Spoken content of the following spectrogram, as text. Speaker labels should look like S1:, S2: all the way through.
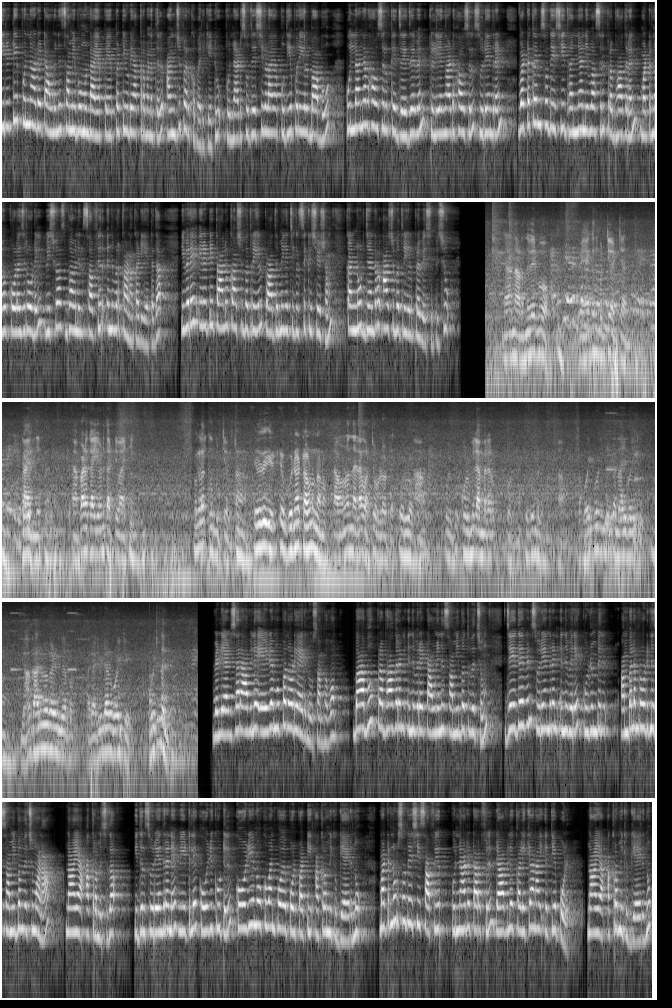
S1: ഇരിട്ടി പുന്നാട് ടൗണിന് സമീപമുണ്ടായ പേപ്പട്ടിയുടെ ആക്രമണത്തിൽ അഞ്ചു പേർക്ക് പരിക്കേറ്റു. പുന്നാട് സ്വദേശികളായ പുതിയപുരയിൽ ബാബു പുല്ലാഞ്ഞാൽ ഹൌസിൽ കെ ജയദേവൻ കിളിയങ്ങാട് ഹൌസിൽ സുരേന്ദ്രൻ വട്ടക്കയം സ്വദേശി ധന്യ നിവാസിൽ പ്രഭാകരൻ മട്ടന്നൂർ കോളേജ് റോഡിൽ വിശ്വാസ് ഭവനിൽ സഫീർ എന്നിവർക്കാണ് കടിയേറ്റത്. ഇവരെ ഇരിട്ടി താലൂക്ക് ആശുപത്രിയിൽ പ്രാഥമിക ചികിത്സയ്ക്ക് ശേഷം കണ്ണൂർ ജനറൽ ആശുപത്രിയിൽ പ്രവേശിപ്പിച്ചു.
S2: ഞാൻ നടന്നു വരുമ്പോൾ വേഗം പിടിച്ചു കടിച്ചാന്ന് അപ്പോൾ കൈ കൊണ്ട് തട്ടി മാറ്റി. കടിച്ചു
S3: ആ ഇത് പുന ടൗണിൽ നിന്നാണോ
S2: ടൗണൊന്നല്ല കുറച്ച് ഉള്ളോട്ട്.
S3: ഉള്ളോട്ട്.
S2: ആ കുഴു- കുഴുമ്പിലമ്പലം റോഡിന്.
S3: കുടുംബിലാണ്
S2: ആ.
S4: കോഴിക്കോട് നിൽക്കാൻ നായി പോയിട്ട്. ഞാൻ കാലുമേ കഴിഞ്ഞപ്പോൾ അരുവിലാണ് പോയിട്ട്. വീട്ടിൽ തന്നെ
S1: വെള്ളിയാഴ്ച രാവിലെ ഏഴ് മുപ്പതോടെയായിരുന്നു സംഭവം. ബാബു പ്രഭാകരൻ എന്നിവരെ ടൗണിന് സമീപത്ത് വെച്ചും ജയദേവൻ സുരേന്ദ്രൻ എന്നിവരെ കുഴുമ്പിൽ അമ്പലം റോഡിന് സമീപം വെച്ചുമാണ് നായ ആക്രമിച്ചത്. ഇതിൽ സുരേന്ദ്രനെ വീട്ടിലെ കോഴിക്കൂട്ടിൽ കോഴിയെ നോക്കുവാൻ പോയപ്പോൾ പട്ടി ആക്രമിക്കുകയായിരുന്നു. മട്ടന്നൂർ സ്വദേശി സഫീർ പുന്നാട് ടർഫിൽ രാവിലെ കളിക്കാനായി എത്തിയപ്പോൾ നായ ആക്രമിക്കുകയായിരുന്നു.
